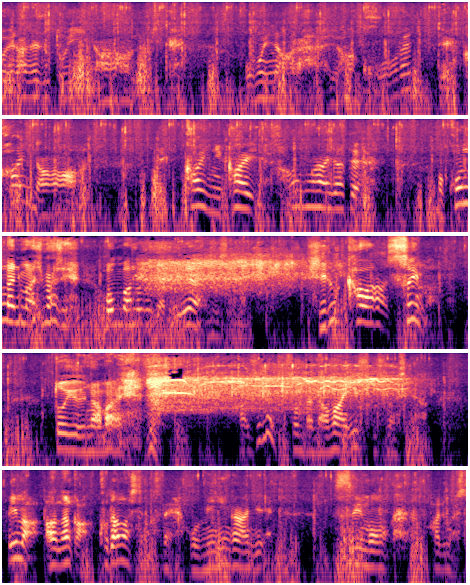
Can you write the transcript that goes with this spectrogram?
越えられるといいななんて思いながら、いや、これでかいな。1階、2階、3階建て。まあこんなにましまし本番の時は見えないんですけど、昼川水門という名前で、初めてそんな名前意識しましたけど、今あなんかこだましてますねこう右側に水門ありまし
